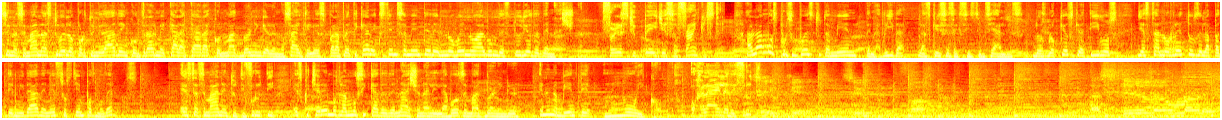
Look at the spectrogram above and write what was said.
Hace unas semanas tuve la oportunidad de encontrarme cara a cara con Matt Berninger en Los Ángeles para platicar extensamente del noveno álbum de estudio de The National, First Two Pages of Frankenstein. Hablamos por supuesto también de la vida, las crisis existenciales, los bloqueos creativos y hasta los retos de la paternidad en estos tiempos modernos. Esta semana en Tutti Frutti escucharemos la música de The National y la voz de Matt Berninger en un ambiente muy cómodo. Ojalá y la disfruten. I still owe money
